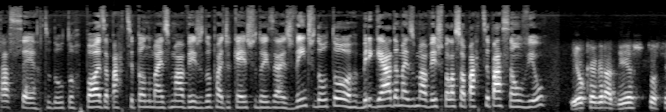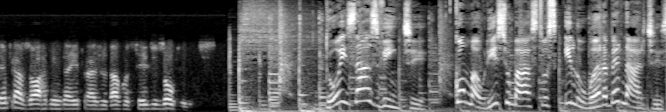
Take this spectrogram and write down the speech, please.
Tá certo, doutor Posa, participando mais uma vez do podcast 2 às 20. Doutor, obrigada mais uma vez pela sua participação, viu? Eu que agradeço, estou sempre às ordens aí para ajudar vocês e os ouvintes. 2 às 20, com Maurício Bastos e Luana Bernardes.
